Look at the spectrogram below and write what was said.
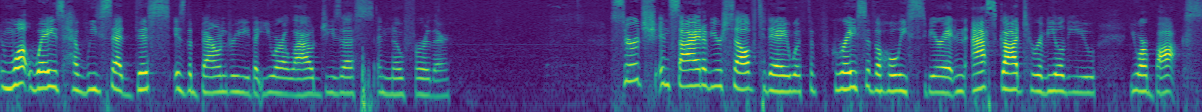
In what ways have we said, This is the boundary that you are allowed, Jesus, and no further? Search inside of yourself today with the grace of the Holy Spirit and ask God to reveal to you your box.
